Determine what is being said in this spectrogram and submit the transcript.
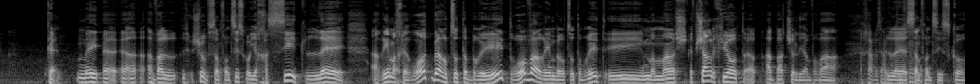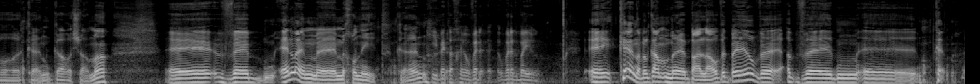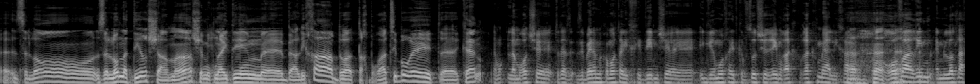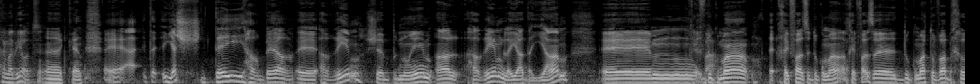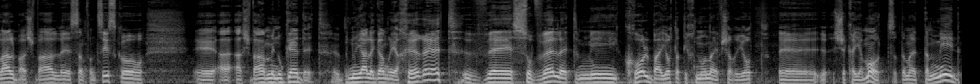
כן, אה, אה, אבל שוב, סן פרנסיסקו יחסית לערים אחרות בארצות הברית, רוב הערים בארצות הברית היא ממש, אפשר לחיות, הבת שלי עברה לסן פרנסיסקו, כן, גרה שמה. אה, ואין להם כן. כי היא בטח עובדת בעיר. אה, כן, אבל גם אה, בעלה עובד בעיר, וכן, אה, זה לא, זה לא נדיר שם שמתניידים בהליכה, בתחבורה הציבורית, כן. למרות שאתה יודע, זה בין המקומות היחידים שיגרמו לך התכווצות שרירים רק, רק מהליכה. רוב הערים הן לא תלת-ממדיות. כן. יש די הרבה ערים שבנויים על הרים ליד הים. חיפה. דוגמה, חיפה זה דוגמה, חיפה זה דוגמה טובה בכלל בהשוואה לסן פרנסיסקו, אה, השוואה מנוגדת, בנויה לגמרי אחרת וסובלת מכל בעיות התכנון האפשריות אה, שקיימות, זאת אומרת תמיד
